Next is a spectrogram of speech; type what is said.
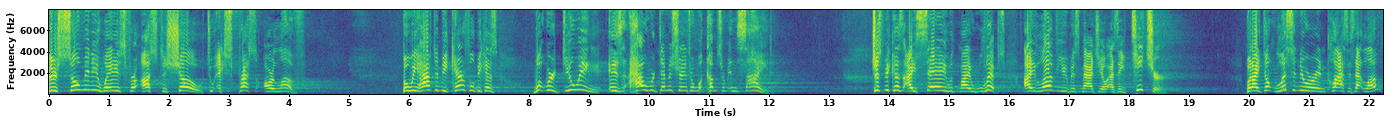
There's so many ways for us to show, to express our love. But we have to be careful because what we're doing is how we're demonstrating from what comes from inside. Just because I say with my lips, I love you, Miss Maggio, as a teacher, but I don't listen to her in class, is that love?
